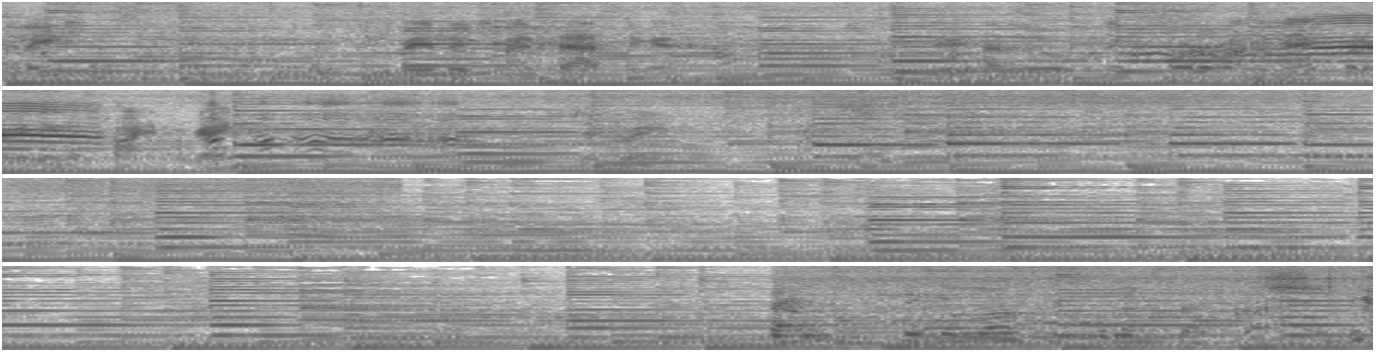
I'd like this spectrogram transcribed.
Congratulations. It looks fantastic, eh? So had a little cord around the neck, but everything was fine, okay? Which is great. And stuff crying.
